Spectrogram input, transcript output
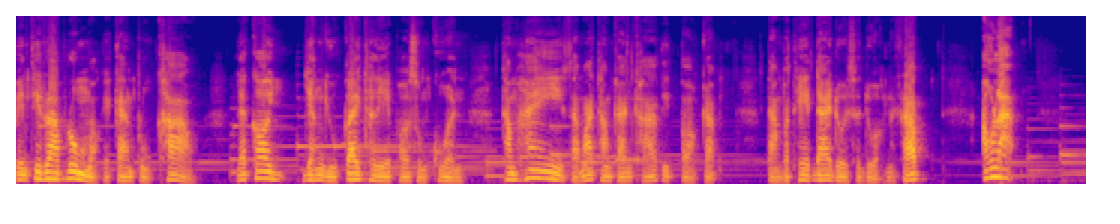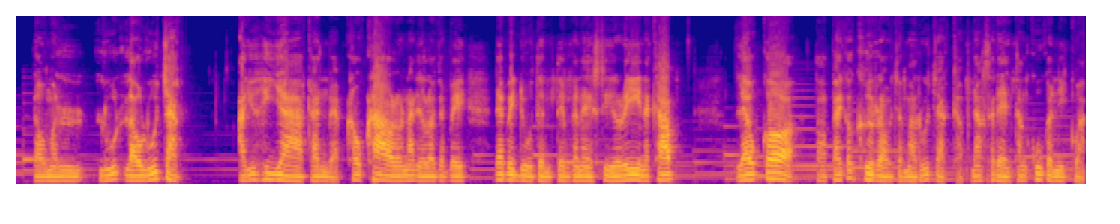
เป็นที่ราบรุ่มเหมาะแก่การปลูกข้าว และก็ยังอยู่ใกล้ทะเลพอสมควรทำให้สามารถทำการค้าติดต่อกับต่างประเทศได้โดยสะดวกนะครับ เอาละเรามารู้เรารู้จักอายุทยากันแบบคร่าวๆแล้วนะ เดี๋ยวเราจะไปได้ไปดูเต็มๆกันในซีรีส์นะครับ แล้วก็ต่อไปก็คือเราจะมารู้จักกับนักแสดงทั้งคู่กันดีกว่า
